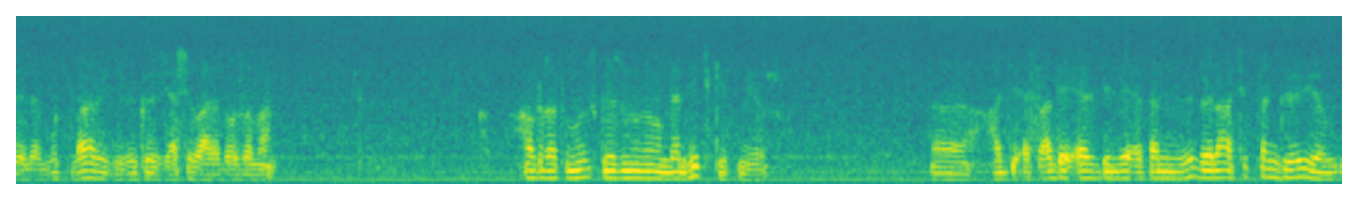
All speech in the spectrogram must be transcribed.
böyle mutlar gibi gözyaşı vardı o zaman. Hazretimiz gözümün önünden hiç gitmiyor. Hacı Esad-ı Erbili Efendimiz'i böyle açıktan görüyorum.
